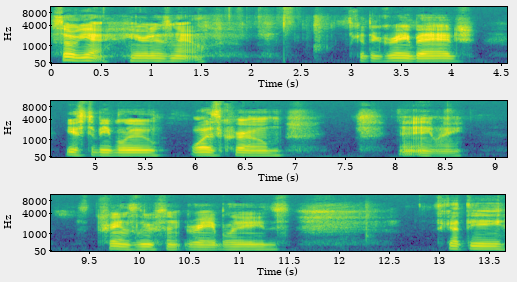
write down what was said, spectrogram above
So yeah, here it is now. Got the gray badge. Used to be blue. Was chrome. Anyway. Translucent gray blades. It's got the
